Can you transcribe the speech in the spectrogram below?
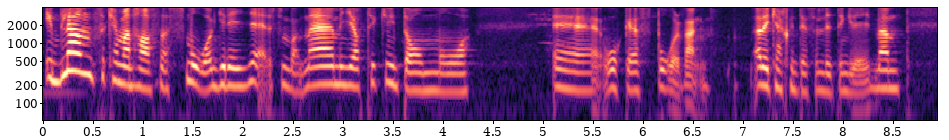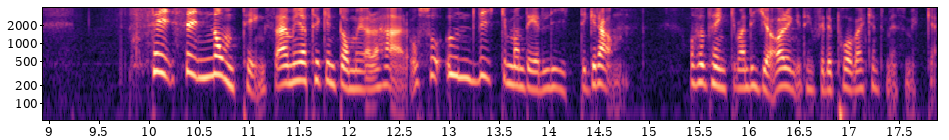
ibland så kan man ha såna små grejer som bara, nej men jag tycker inte om att eh, åka spårvagn. Ja, det kanske inte är så liten grej, men säg, säg någonting, så här, men jag tycker inte om att göra det här. Och så undviker man det lite grann. Och så tänker man, det gör ingenting för det påverkar inte mig så mycket.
